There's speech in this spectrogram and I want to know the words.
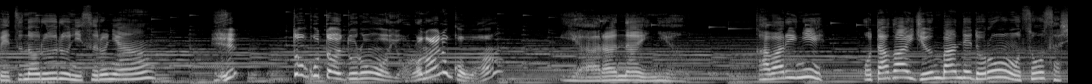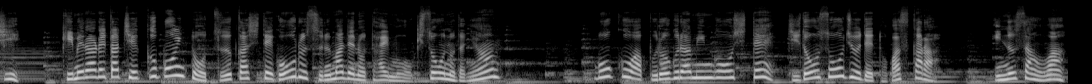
別のルールにするにゃん。え？タコ対ドローンはやらないのかわやらないにゃん。代わりにお互い順番でドローンを操作し決められたチェックポイントを通過してゴールするまでのタイムを競うのだにゃん。僕はプログラミングをして自動操縦で飛ばすから犬さんは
